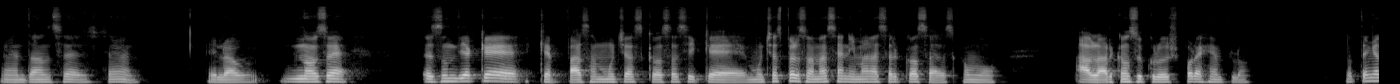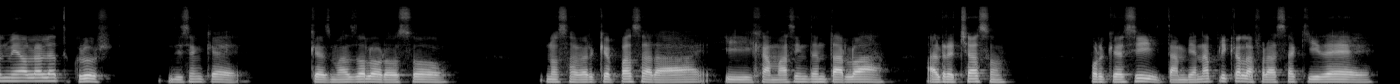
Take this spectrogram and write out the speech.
Entonces, sí, y luego, no sé, es un día que, que pasan muchas cosas y que muchas personas se animan a hacer cosas como hablar con su crush, por ejemplo. No tengas miedo a hablarle a tu crush. Dicen que, que es más doloroso no saber qué pasará y jamás intentarlo a- al rechazo. Porque sí, también aplica la frase aquí de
